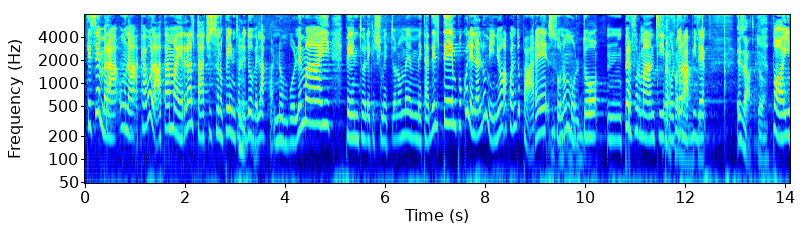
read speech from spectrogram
Che sembra una cavolata, ma in realtà ci sono pentole Mm. dove l'acqua non bolle mai, pentole che ci mettono me- metà del tempo, quelle in alluminio a quanto pare sono molto mm, performanti, molto Performanti. rapide. Esatto. Poi,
